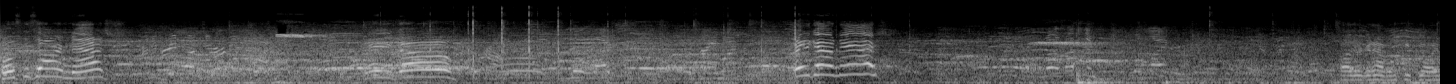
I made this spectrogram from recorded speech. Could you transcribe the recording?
Post his arm, Nash. There you go. The lights. There you go, Nash. No, not the, the lighters. Oh, they're gonna have him keep going.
